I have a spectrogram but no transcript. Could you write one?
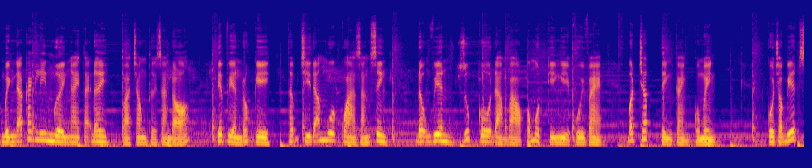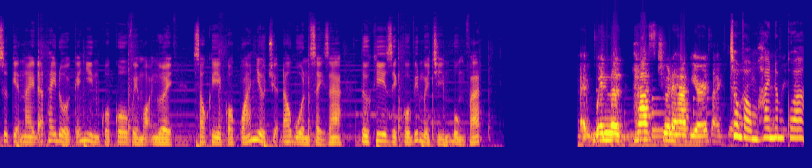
mình đã cách ly 10 ngày tại đây và trong thời gian đó, tiếp viên Rocky thậm chí đã mua quà Giáng sinh, động viên giúp cô đảm bảo có một kỳ nghỉ vui vẻ bất chấp tình cảnh của mình. Cô cho biết sự kiện này đã thay đổi cái nhìn của cô về mọi người sau khi có quá nhiều chuyện đau buồn xảy ra từ khi dịch Covid-19 bùng phát. Trong vòng 2 năm qua,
